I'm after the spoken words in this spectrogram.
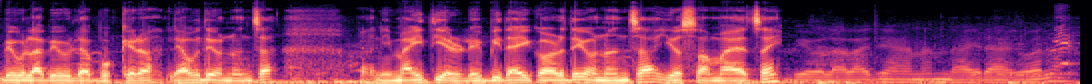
बेहुला बेहुला बोकेर ल्याउँदै हुनुहुन्छ। अनि माइतीहरूले बिदाई गर्दै हुनुहुन्छ। यो समय चाहिँ बेहुलालाई चाहिँ आनन्द आइरहेको होला।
